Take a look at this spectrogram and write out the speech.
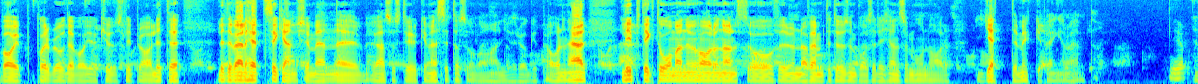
var ju på Örebro. Det var ju kusligt bra. Lite lite väl hetsig kanske, men eh, alltså styrkemässigt och så var han ju ruggigt bra. Och den här Lipstick Toma, nu har hon alltså 450 000 på sig. Det känns som hon har jättemycket pengar att hämta. Yep. Ja.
